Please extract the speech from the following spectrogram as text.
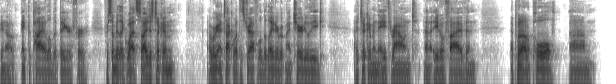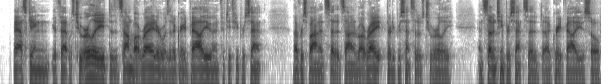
you know, make the pie a little bit bigger for, for somebody like West. So I just took him. Uh, we're going to talk about this draft a little bit later, but my charity league, I took him in the eighth round, uh, 805. And I put out a poll um, asking if that was too early. Does it sound about right, or was it a great value? And 53% of respondents said it sounded about right. 30% said it was too early, and 17% said uh, great value. So,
